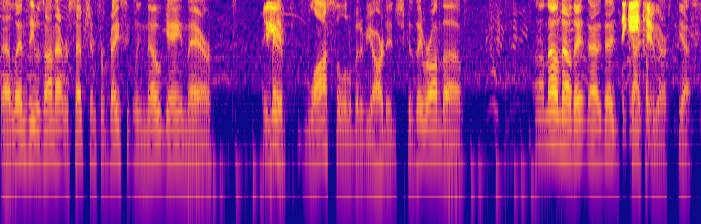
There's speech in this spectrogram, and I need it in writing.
Uh, Lenzy was on that reception for basically no gain there. He may have lost a little bit of yardage because they were on the. Oh no, no, they no, they, got a gained couple two. yards. Yes.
